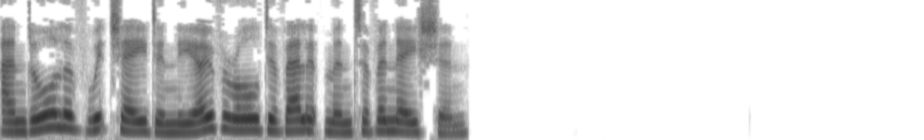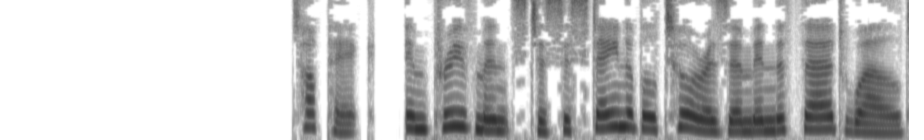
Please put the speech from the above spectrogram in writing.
And all of which aid in the overall development of a nation. Improvements to sustainable tourism in the Third World.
